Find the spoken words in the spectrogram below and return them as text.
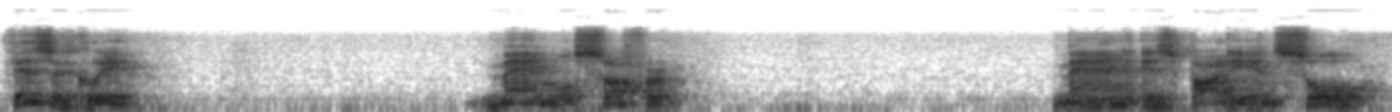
physically, man will suffer. Man is body and soul,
